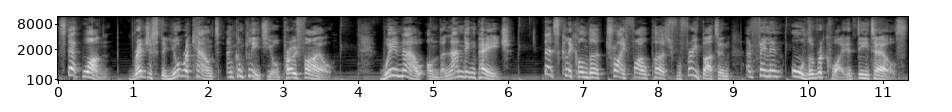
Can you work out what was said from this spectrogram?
Step 1. Register your account and complete your profile. We're now on the landing page. Let's click on the Try File Purchase for Free button and fill in all the required details.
